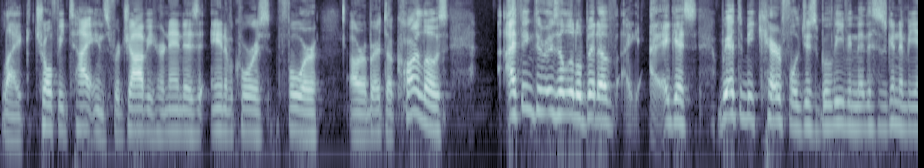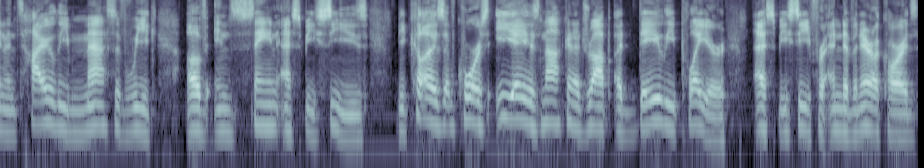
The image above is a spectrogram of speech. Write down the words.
like trophy titans for Xavi Hernandez and of course for uh, Roberto Carlos. I think there is a little bit of, I guess, we have to be careful just believing that this is going to be an entirely massive week of insane SBCs because, of course, EA is not going to drop a daily player SBC for end of an era cards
